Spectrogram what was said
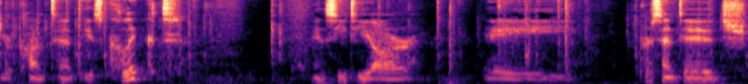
your content is clicked, and CTR, a percentage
